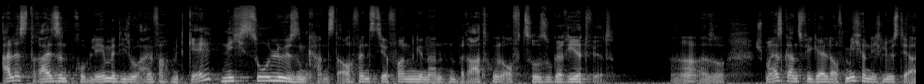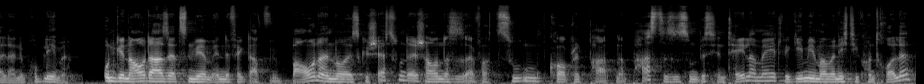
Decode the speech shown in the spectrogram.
Alles drei sind Probleme, die du einfach mit Geld nicht so lösen kannst, auch wenn es dir von genannten Beratungen oft so suggeriert wird. Ja, also schmeiß ganz viel Geld auf mich und ich löse dir all deine Probleme. Und genau da setzen wir im Endeffekt ab. Wir bauen ein neues Geschäftsmodell, schauen, dass es einfach zum Corporate Partner passt. Das ist so ein bisschen tailor-made. Wir geben ihm aber nicht die Kontrolle.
